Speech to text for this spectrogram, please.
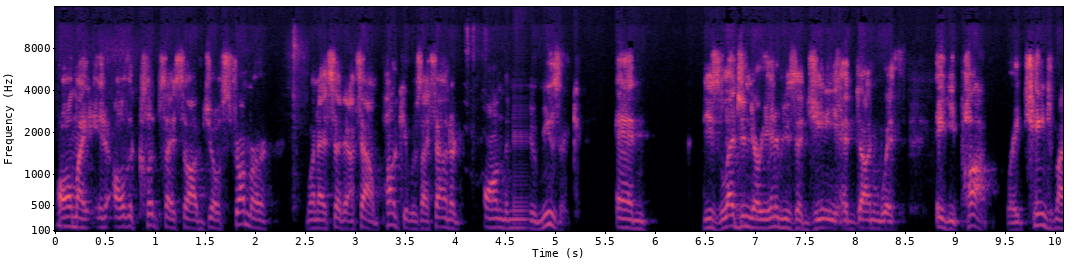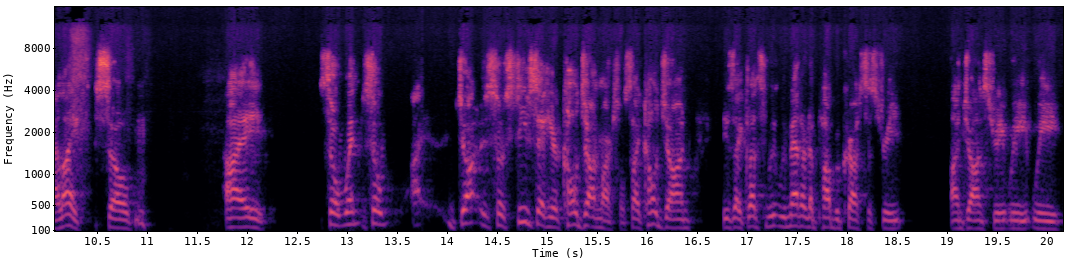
all my all the clips I saw of Joe Strummer when I said I found punk. It was I found it on the new music and these legendary interviews that Jeannie had done with Iggy Pop, right, changed my life. So I so when so I, John, so Steve said here, call John Marshall. So I called John. He's like, let's we, we met at a pub across the street on John Street. We we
